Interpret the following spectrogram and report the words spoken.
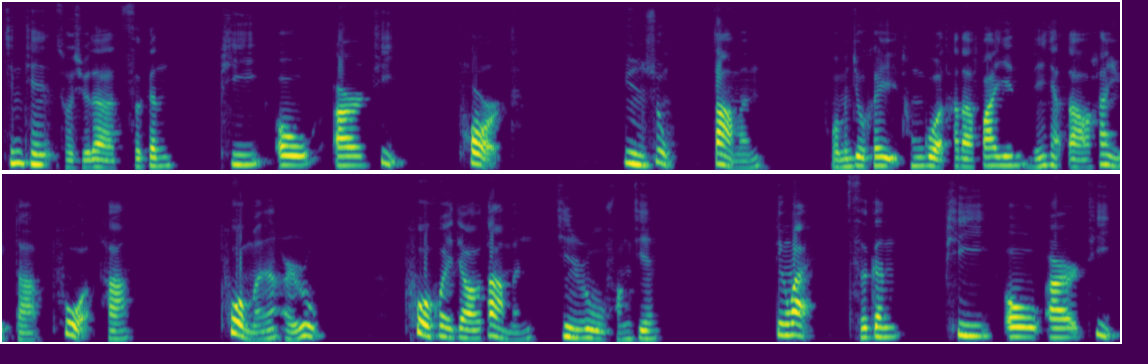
今天所学的词根 “port”（port） 运送大门，我们就可以通过它的发音联想到汉语的“破它”，破门而入，破坏掉大门。进入房间。另外，词根 port（port）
